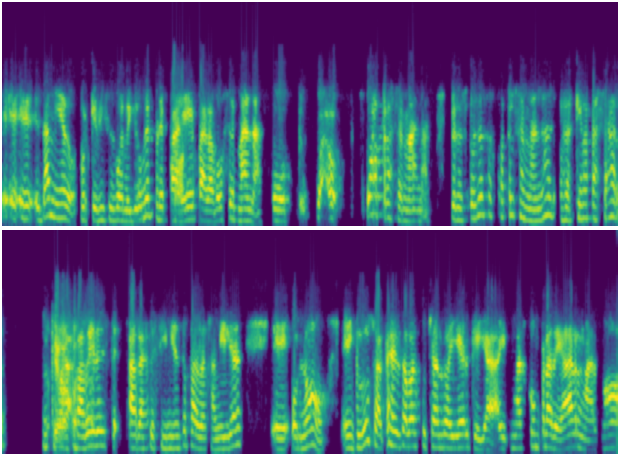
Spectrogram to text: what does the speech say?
eh, eh, eh, da miedo porque dices, bueno, yo me preparé para dos semanas o cuatro semanas, pero después de esas cuatro semanas, o sea, ¿qué va a pasar? Va, a haber este abastecimiento para las familias eh, o no. E incluso acá estaba escuchando ayer que ya hay más compra de armas, ¿no?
